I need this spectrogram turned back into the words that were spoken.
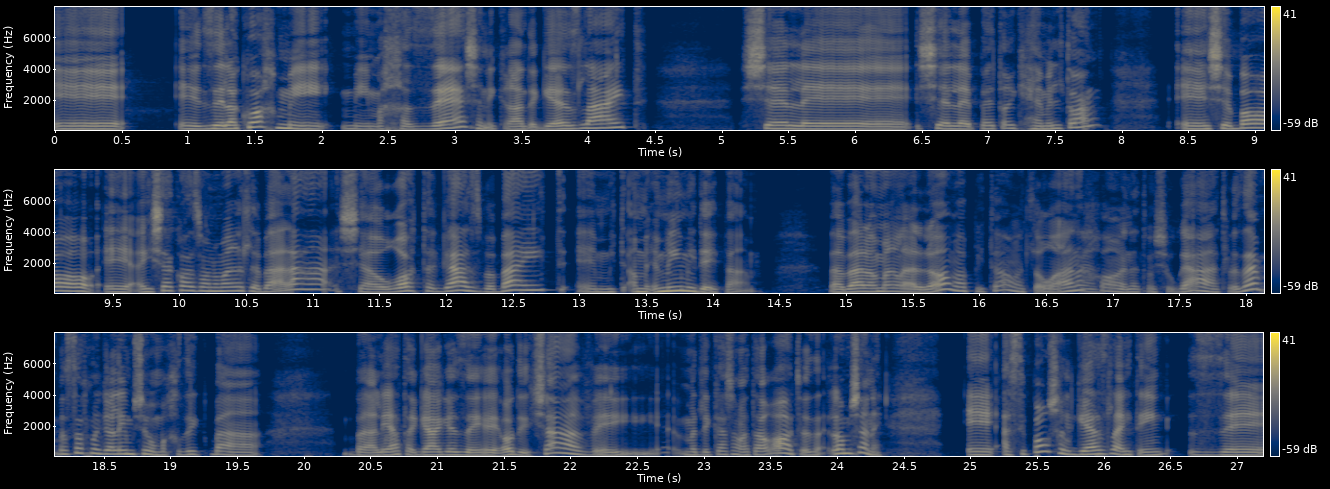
אה, אה, זה לקוח ממחזה שנקרא The Gaslight של, אה, של פטריק המילטון, אה, שבו אה, האישה כל הזמן אומרת לבעלה שהאורות הגז בבית אה, מתעמעמים מדי פעם. והבעל אומר לה, לא, מה פתאום, את לא רואה נכון, את משוגעת, וזה, בסוף מגלים שהוא מחזיק ב... בעליית הגג הזה עוד אישה, והיא מדליקה שם את האורות, וזה, לא משנה. Uh, הסיפור של גז לייטינג זה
